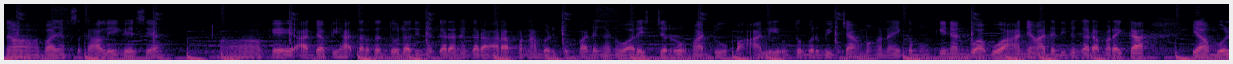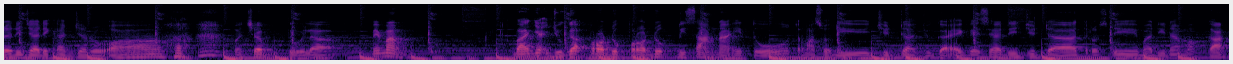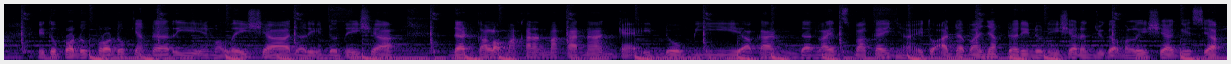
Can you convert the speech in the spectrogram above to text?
nah banyak sekali guys ya Oh, Oke, okay. ada pihak tertentu dari negara-negara Arab pernah berjumpa dengan waris jeruk madu Pak Ali untuk berbincang mengenai kemungkinan buah-buahan yang ada di negara mereka yang boleh dijadikan jeruk. Oh, macam itulah. Memang banyak juga produk-produk di sana itu termasuk di Jeddah juga ya guys ya di Jeddah terus di Madinah Mekah. Itu produk-produk yang dari Malaysia dari Indonesia. Dan kalau makanan-makanan kayak Indomie ya kan dan lain sebagainya itu ada banyak dari Indonesia dan juga Malaysia guys ya.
